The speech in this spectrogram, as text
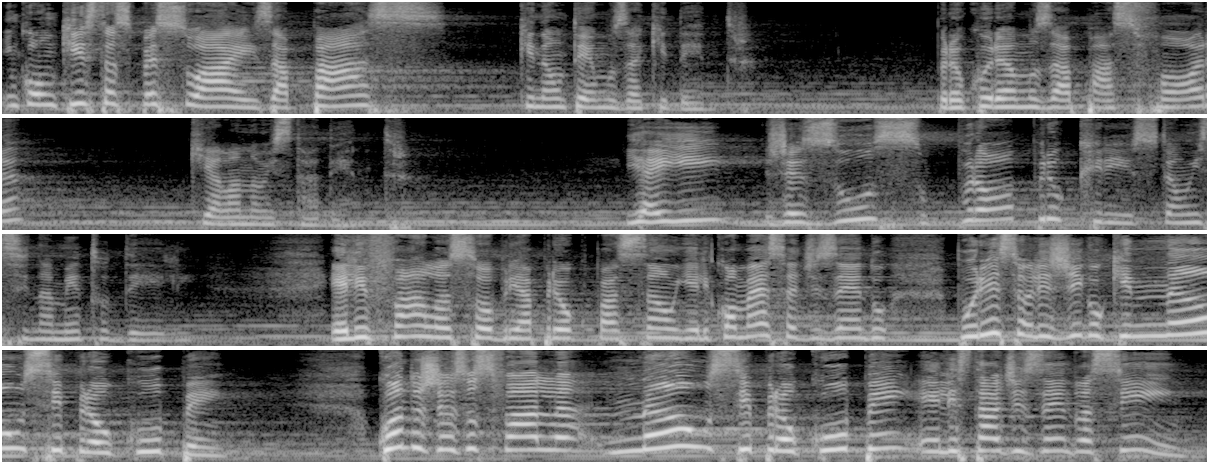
em conquistas pessoais, a paz que não temos aqui dentro. Procuramos a paz fora, que ela não está dentro. E aí, Jesus, o próprio Cristo, é um ensinamento dele. Ele fala sobre a preocupação e ele começa dizendo: Por isso eu lhes digo que não se preocupem. Quando Jesus fala não se preocupem, ele está dizendo assim:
